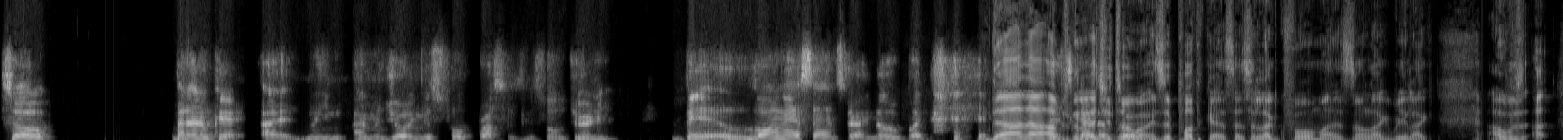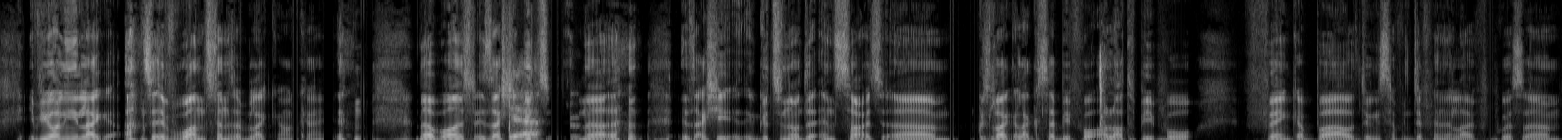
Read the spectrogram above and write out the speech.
So, but I don't care. I mean, I'm enjoying this whole process, this whole journey long ass answer, I know, but no, no, I'm just gonna let you talk about. It's a podcast. It's a long format. It's not like be like I was. Uh, if you only like answer if one sentence, I'm like okay. no, but honestly, it's actually yeah, good. To, no, it's actually good to know the insights. Um, because like like I said before, a lot of people think about doing something different in life. Because um,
